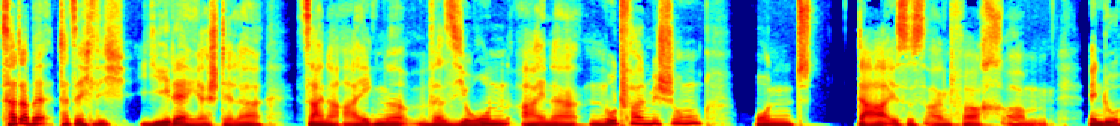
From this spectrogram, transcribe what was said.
Es hat aber tatsächlich jeder Hersteller seine eigene Version einer Notfallmischung und da ist es einfach, ähm, wenn du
